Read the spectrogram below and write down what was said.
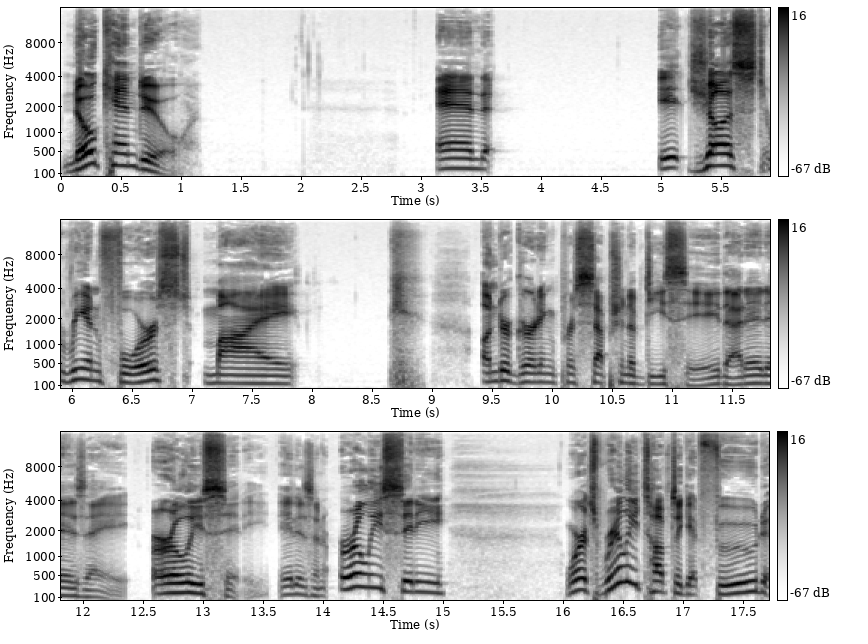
No can do. And it just reinforced my undergirding perception of DC that it is a early city. It is an early city where it's really tough to get food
